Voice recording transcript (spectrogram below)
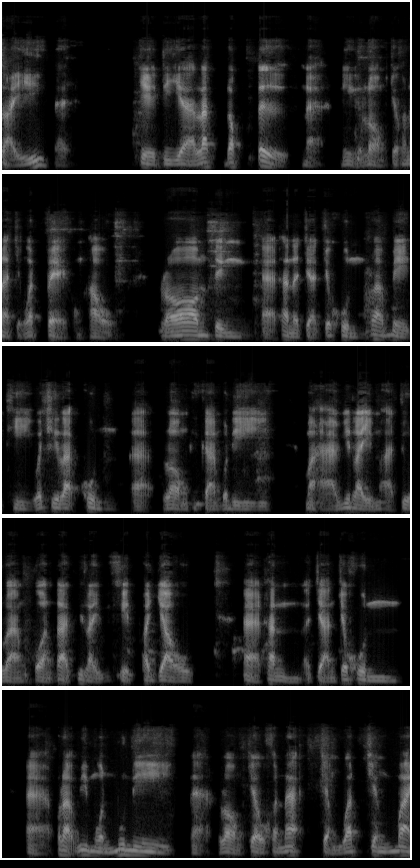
ศัยเจติยารักษ์ด็อกเตอร์นะนี่ก็รองเจ้าคณะจังหวัดแพร่ของเขาพร้อมถึงอ่าท่านอาจารย์เจ้าคุณพระเมธีวชิระคุณอ่ารองอธิการบดี มหาวิทยาลัยมหาจุฬาลงกรณราชวิทยาลัยวิเขตพะเยาอ่าท่านอาจารย์เจ้าคุณอ่าพระวิมลมุนีนะรองเจ้าคณะจังหวัดเชียงใหม่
